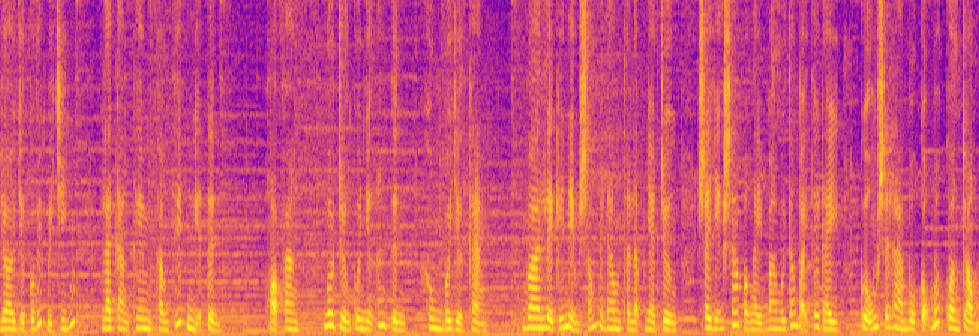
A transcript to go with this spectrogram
do dịch Covid-19 là càng thêm thâm thiết nghĩa tình. Họ vang, ngôi trường của những an tình không bao giờ cạn và lễ kỷ niệm 60 năm thành lập nhà trường sẽ diễn ra vào ngày 30 tháng 7 tới đây cũng sẽ là một cột mốc quan trọng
